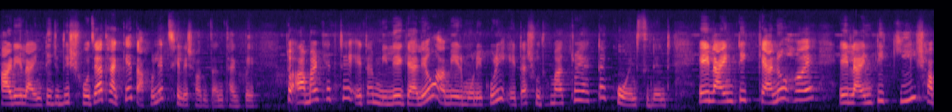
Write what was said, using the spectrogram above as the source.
আর এই লাইনটি যদি সোজা থাকে, তাহলে ছেলে সন্তান থাকবে। তো আমার ক্ষেত্রে এটা মিলে গেলেও আমি এর মনে করি এটা শুধুমাত্রই একটা কোইন্সিডেন্ট এই লাইনটি কেন হয়? এই লাইনটি কি? সব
